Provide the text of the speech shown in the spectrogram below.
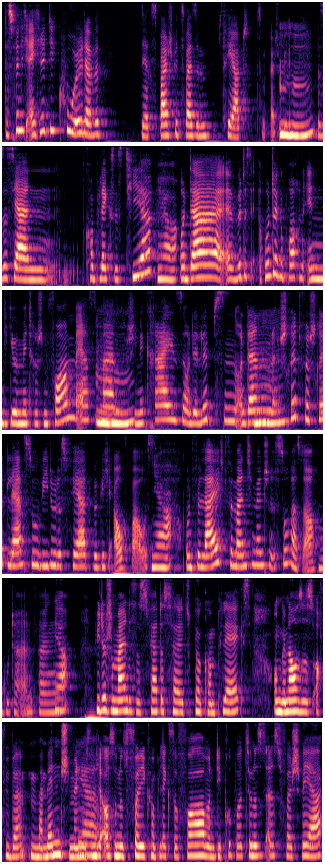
das finde ich eigentlich richtig cool. Da wird jetzt beispielsweise ein Pferd zum Beispiel. Mhm. Das ist ja ein komplexes Tier. Ja. Und da äh, wird es runtergebrochen in die geometrischen Formen erstmal, mhm. so verschiedene Kreise und Ellipsen. Und dann mhm. Schritt für Schritt lernst du, wie du das Pferd wirklich aufbaust. Ja. Und vielleicht für manche Menschen ist sowas auch ein guter Anfang. Ja wie du schon meintest, das Pferd ist halt super komplex. Und genauso ist es auch wie bei, bei Menschen. Menschen ja. sind ja auch so eine voll komplexe Form und die Proportion, das ist alles voll schwer.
